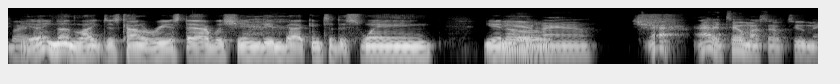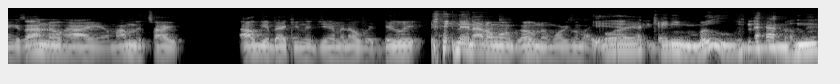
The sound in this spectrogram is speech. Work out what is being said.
But yeah, ain't nothing like just kind of reestablishing, getting back into the swing. You know, yeah, man. I, I had to tell myself too, man, because I know how I am. I'm the type I'll get back in the gym and overdo it, and then I don't want to go no more because I'm like, yeah. boy, I can't even move now. Mm-hmm.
